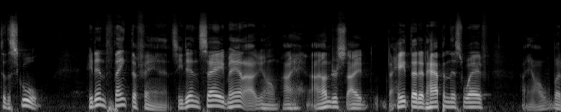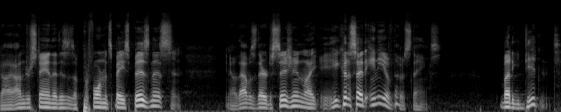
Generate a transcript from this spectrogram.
to the school. He didn't thank the fans. He didn't say, "Man, I, you know, I I understand. I, hate that it happened this way, if, you know, but I understand that this is a performance-based business, and you know that was their decision." Like he could have said any of those things, but he didn't.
